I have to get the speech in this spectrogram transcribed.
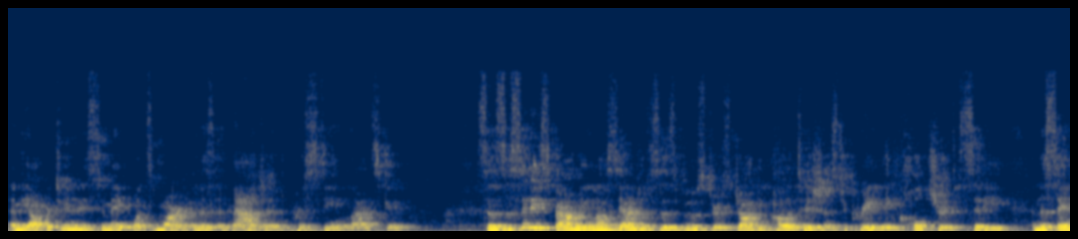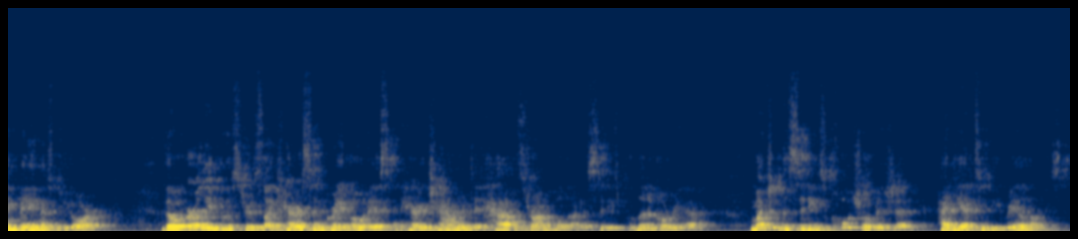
and the opportunities to make one's mark in this imagined, pristine landscape. Since the city's founding, Los Angeles' boosters jockeyed politicians to create a cultured city in the same vein as New York. Though early boosters like Harrison Gray Otis and Harry Chandler did have a stronghold on the city's political arena, much of the city's cultural vision had yet to be realized.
